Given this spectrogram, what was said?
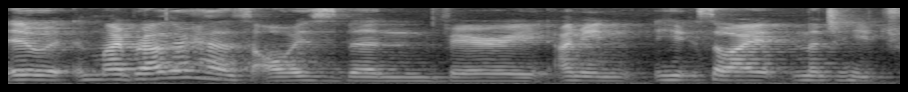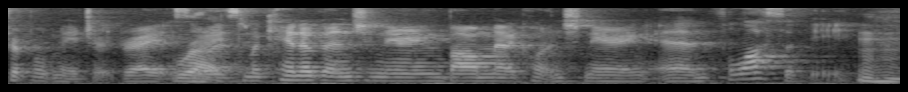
it, my brother has always been very I mean he, so I mentioned he triple majored right so Right. it's mechanical engineering biomedical engineering and philosophy Mm-hmm.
